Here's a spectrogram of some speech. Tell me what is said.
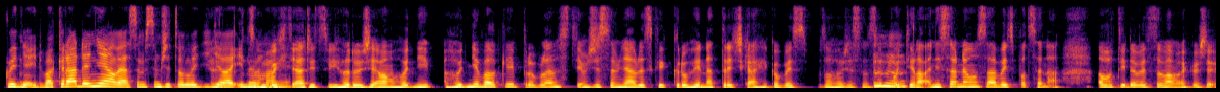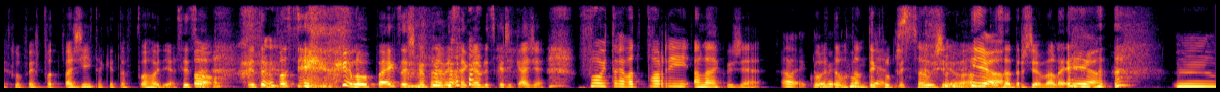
klidně i dvakrát denně, ale já si myslím, že to lidi dělají i normálně. Co bych chtěla říct výhodu, že já mám hodně, hodně velký problém s tím, že jsem měla vždycky kruhy na tričkách, jakoby z toho, že jsem se mm-hmm. potila. Ani jsem nemusela být spocená. A od té doby, co mám jakože chlupy v podpaží, tak je to v pohodě. Sice oh. je to prostě chlupek, což mi právě se vždycky říká, že fuj, to je odporný, ale jakože ale jako kvůli tomu tam ty chlupy jsou, že jo, aby jo. to zadržovali. Jo. Mm,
